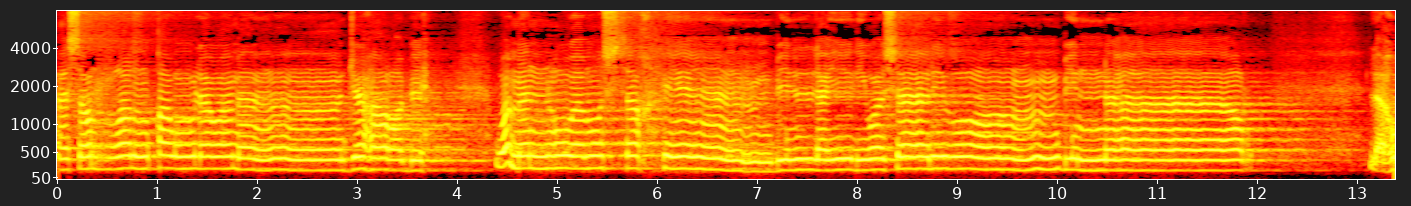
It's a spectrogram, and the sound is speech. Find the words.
أسر القول ومن جهر به ومن هو مستخف بالليل وسارب بالنهار له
